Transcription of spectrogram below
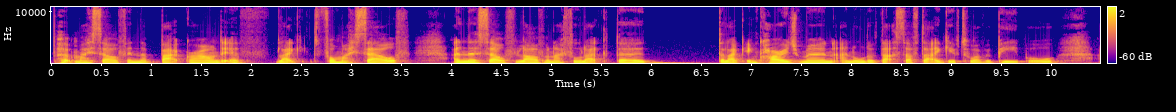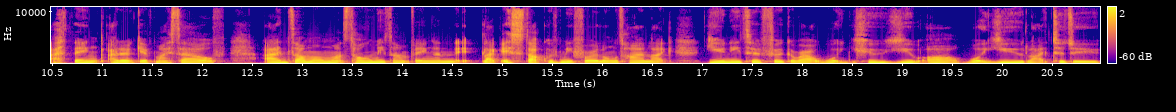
put myself in the background if like for myself and the self love and I feel like the the like encouragement and all of that stuff that I give to other people, I think I don't give myself. And someone once told me something, and it, like it stuck with me for a long time. Like you need to figure out what who you are, what you like to do,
